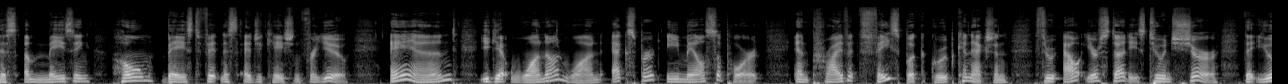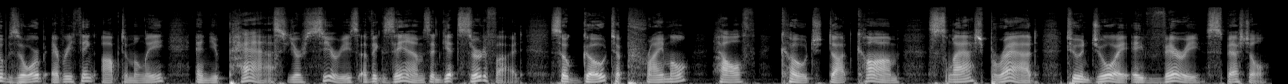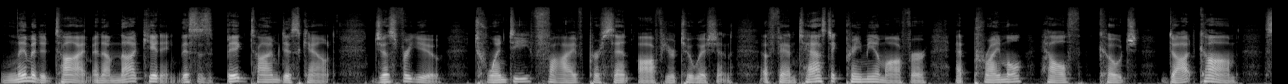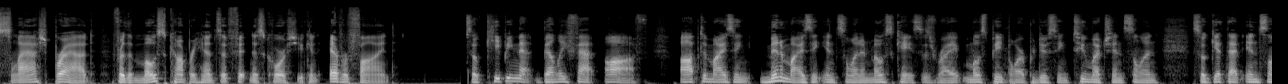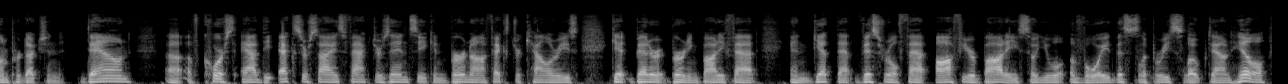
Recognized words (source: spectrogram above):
this amazing home based fitness education for you. And you get one on one expert email support and private Facebook group connection throughout your studies to ensure that you absorb everything optimally and you pass your series of exams and get certified. So go to primalhealthcoach.com slash Brad to enjoy a very special limited time. And I'm not kidding. This is big time discount just for you. 25% off your tuition. A fantastic premium offer at primalhealthcoach.com slash Brad for the most comprehensive fitness course you can ever find. So keeping that belly fat off, optimizing, minimizing insulin in most cases, right? Most people are producing too much insulin. So get that insulin production down. Uh, of course, add the exercise factors in so you can burn off extra calories, get better at burning body fat and get that visceral fat off your body so you will avoid the slippery slope downhill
